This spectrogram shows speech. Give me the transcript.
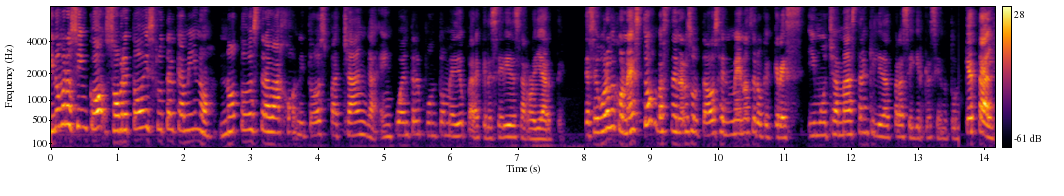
Y número cinco, sobre todo disfruta el camino. No todo es trabajo ni todo es pachanga. Encuentra el punto medio para crecer y desarrollarte. Te aseguro que con esto vas a tener resultados en menos de lo que crees y mucha más tranquilidad para seguir creciendo tú. ¿Qué tal?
